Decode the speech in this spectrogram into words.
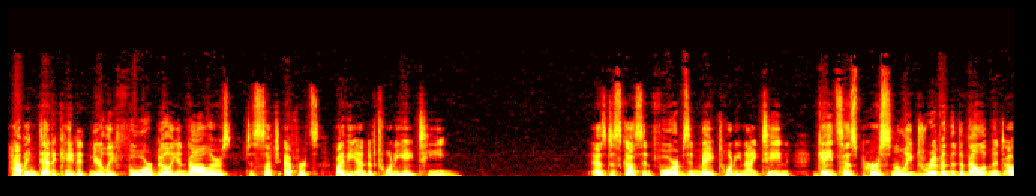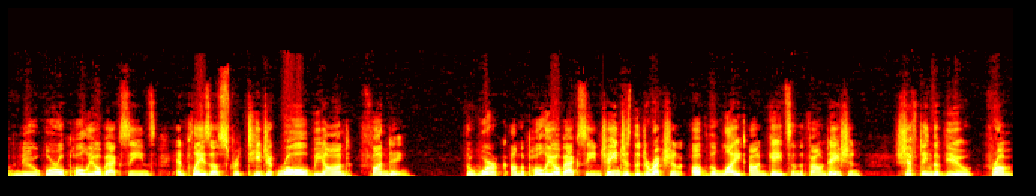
having dedicated nearly $4 billion to such efforts by the end of 2018. As discussed in Forbes in May 2019, Gates has personally driven the development of new oral polio vaccines and plays a strategic role beyond funding. The work on the polio vaccine changes the direction of the light on Gates and the foundation, shifting the view from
